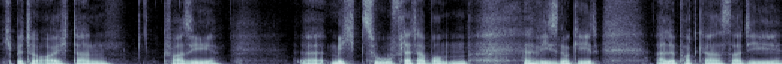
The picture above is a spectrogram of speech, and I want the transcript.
ich bitte euch dann quasi äh, mich zu Flatterbomben, wie es nur geht. Alle Podcaster, die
